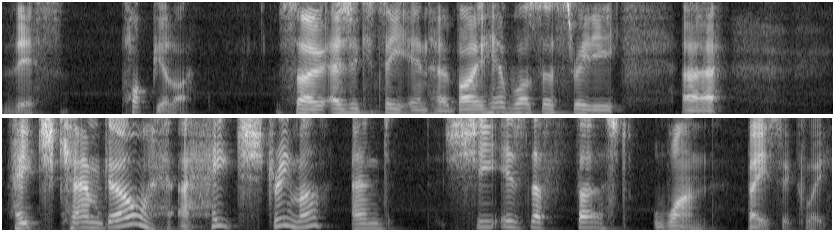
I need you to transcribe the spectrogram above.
this popular. So as you can see in her bio here was a 3D uh, H cam girl, a H streamer, and she is the first one basically.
